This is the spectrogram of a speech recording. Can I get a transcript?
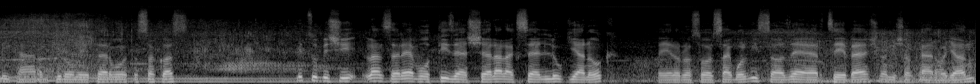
Még 3 km volt a szakasz. Mitsubishi Lancer Evo 10-essel Alexei Lukjanok Fehér Oroszországból vissza az ERC-be, és nem is akárhogyan.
